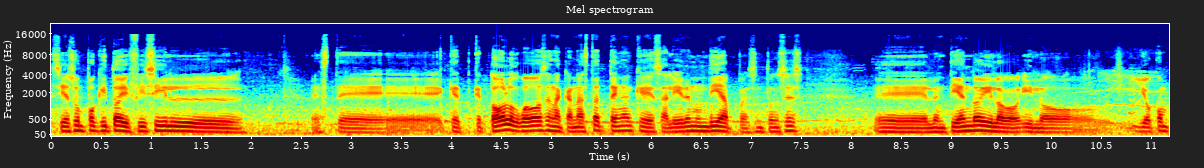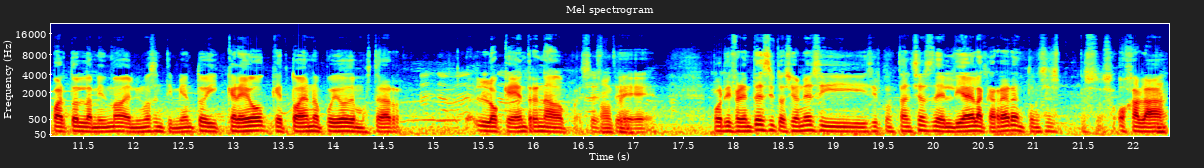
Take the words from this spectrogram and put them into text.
sí es un poquito difícil este, que todos los huevos en la canasta tengan que salir en un día, pues entonces eh, lo entiendo y, lo, y lo, yo comparto la misma, el mismo sentimiento y creo que todavía no he podido demostrar lo que he entrenado, pues este, por diferentes situaciones y circunstancias del día de la carrera, entonces pues, ojalá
